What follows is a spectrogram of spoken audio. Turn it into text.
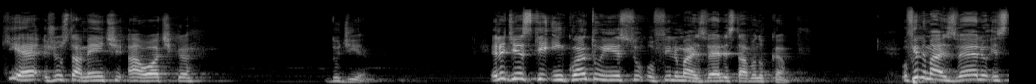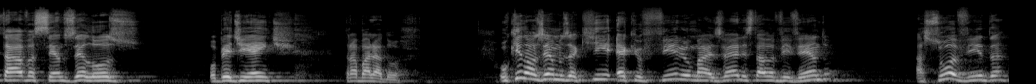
que é justamente a ótica do dia. Ele diz que, enquanto isso, o filho mais velho estava no campo. O filho mais velho estava sendo zeloso, obediente, trabalhador. O que nós vemos aqui é que o filho mais velho estava vivendo a sua vida,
